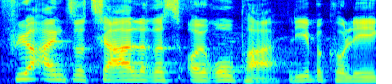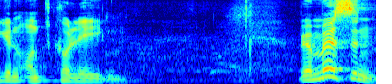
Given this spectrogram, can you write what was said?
für ein sozialeres Europa, liebe Kolleginnen und Kollegen. Wir müssen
